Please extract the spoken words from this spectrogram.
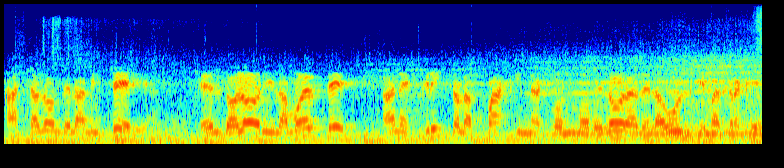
hasta donde la miseria, el dolor y la muerte han escrito la página conmovedora de la última tragedia.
